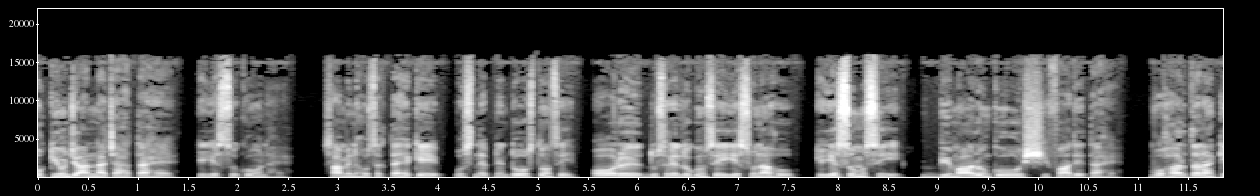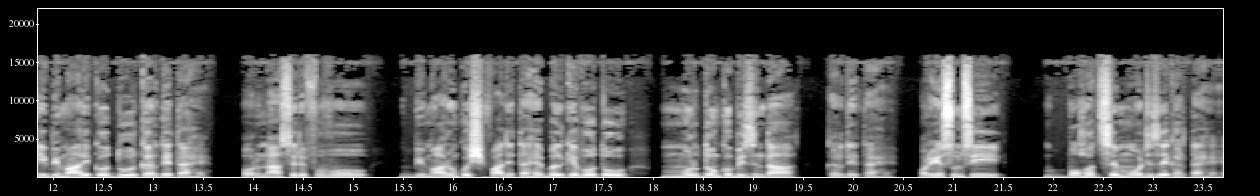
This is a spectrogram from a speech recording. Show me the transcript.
وہ کیوں جاننا چاہتا ہے کہ یسو کون ہے؟ سامن، ہو سکتا ہے کہ اس نے اپنے دوستوں سے اور دوسرے لوگوں سے یہ سنا ہو کہ یسو مسیح بیماروں کو شفا دیتا ہے۔ وہ ہر طرح کی بیماری کو دور کر دیتا ہے اور نہ صرف وہ بیماروں کو شفا دیتا ہے بلکہ وہ تو مردوں کو بھی زندہ کر دیتا ہے اور یسو مسیح بہت سے معجزے کرتا ہے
